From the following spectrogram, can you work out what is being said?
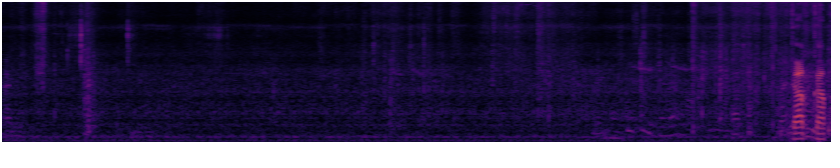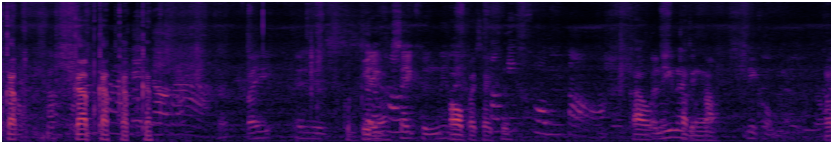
อันนี้ ครับครับครับครับครับครับครับไปเออคุณพี่ใส่เหรอใส่ขึงนี่แหเอาละไปใส่ต้องขึ้นนิคมต่อเข้าวันนี้น่าจะทำกงาลันบนี่คมแล้วอ๋อ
